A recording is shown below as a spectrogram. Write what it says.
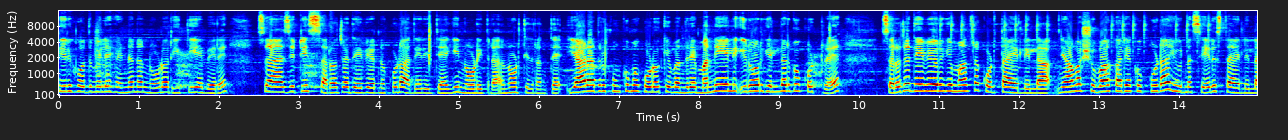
ತೀರಿ ಹೋದ ಮೇಲೆ ಹೆಣ್ಣನ್ನು ನೋಡೋ ರೀತಿಯೇ ಬೇರೆ. ಸೊ ಆ್ಯಸ್ ಇಟ್ ಈಸ್ ಸರೋಜಾದೇವಿಯರನ್ನು ಕೂಡ ಅದೇ ರೀತಿಯಾಗಿ ನೋಡಿದ್ರ, ನೋಡ್ತಿದ್ರಂತೆ. ಯಾರಾದರೂ ಕುಂಕುಮ ಕೊಡೋಕೆ ಬಂದರೆ ಮನೆಯಲ್ಲಿ ಇರೋರಿಗೆಲ್ಲರಿಗೂ ಕೊಟ್ಟರೆ ಸರೋಜಾದೇವಿಯವರಿಗೆ ಮಾತ್ರ ಕೊಡ್ತಾ ಇರಲಿಲ್ಲ. ಯಾವ ಶುಭ ಕಾರ್ಯಕ್ಕೂ ಕೂಡ ಇವ್ರನ್ನ ಸೇರಿಸ್ತಾ ಇರಲಿಲ್ಲ.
